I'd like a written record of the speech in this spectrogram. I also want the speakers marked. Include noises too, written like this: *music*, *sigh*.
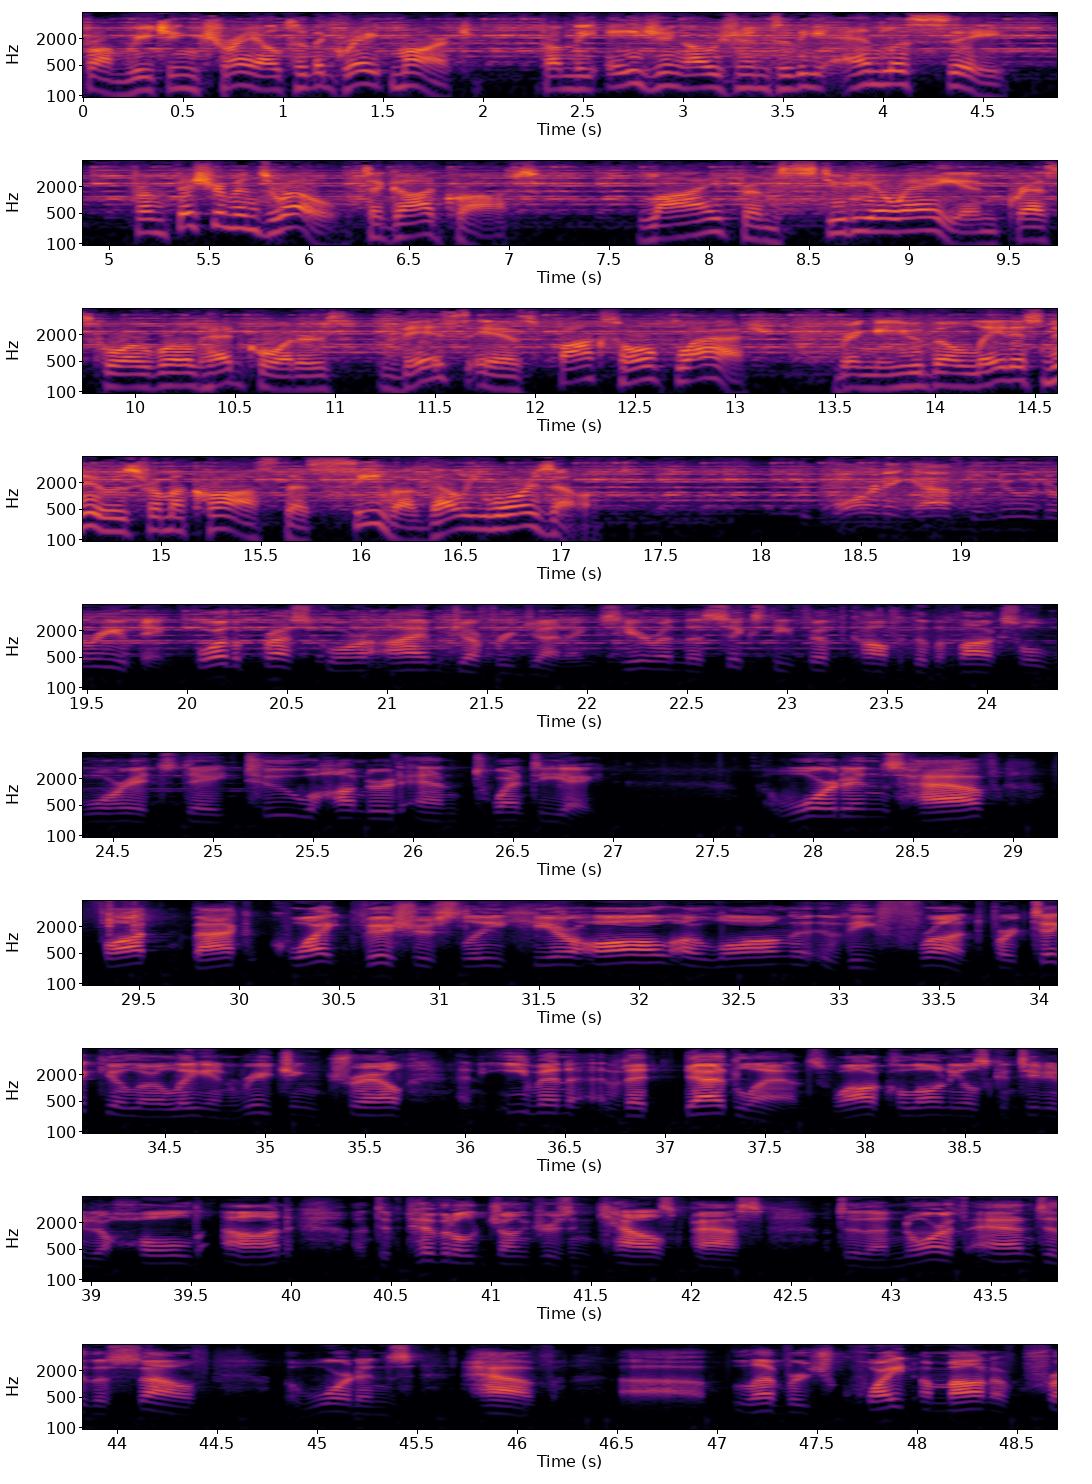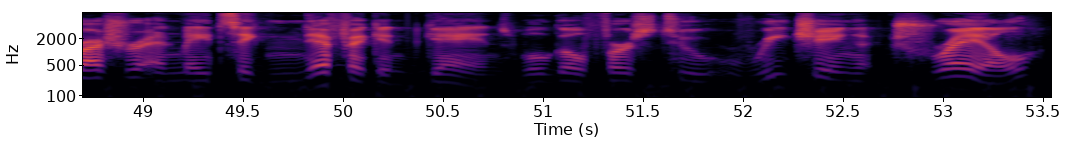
Speaker 1: From Reaching Trail to the Great March, from the aging ocean to the endless sea, from Fisherman's Row to Godcroft's. Live from Studio A in Press Corps World Headquarters, this is Foxhole Flash, bringing you the latest news from across the Siva Valley War Zone.
Speaker 2: Good morning, afternoon, or evening. For the Press Corps, I'm Jeffrey Jennings. Here in the 65th Conflict of the Foxhole War, it's day 228. The Wardens have fought back quite viciously here all along the front, particularly in Reaching Trail and even the Deadlands, while Colonials continue to hold on onto pivotal junctures in Cal's Pass to the north and to the south. The Wardens have uh, leveraged quite amount of pressure and made significant gains. We'll go first to Reaching Trail.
